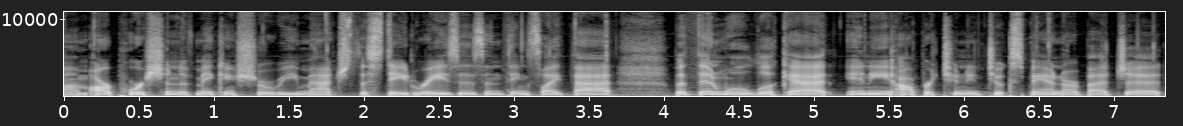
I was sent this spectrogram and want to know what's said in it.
um, our portion of making sure we match the state raises and things like that. But then we'll look at any opportunity to expand our budget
